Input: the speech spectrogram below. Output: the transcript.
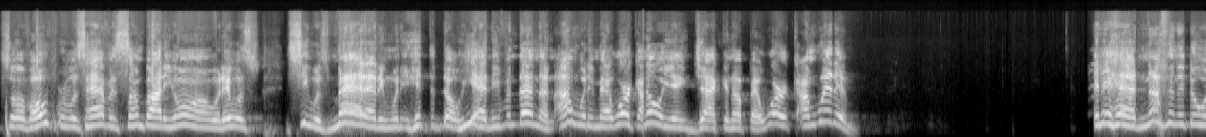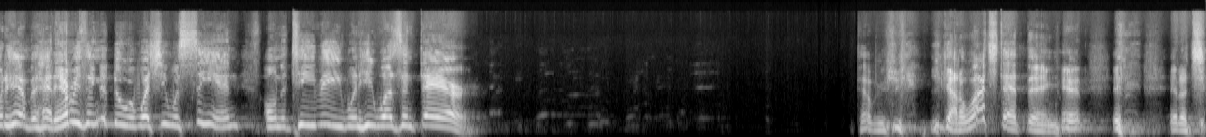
So if Oprah was having somebody on where it was, she was mad at him when he hit the door. He hadn't even done nothing. I'm with him at work. I know he ain't jacking up at work. I'm with him. And it had nothing to do with him. It had everything to do with what she was seeing on the TV when he wasn't there. Tell me, you, you got to watch that thing, man. It, it'll,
